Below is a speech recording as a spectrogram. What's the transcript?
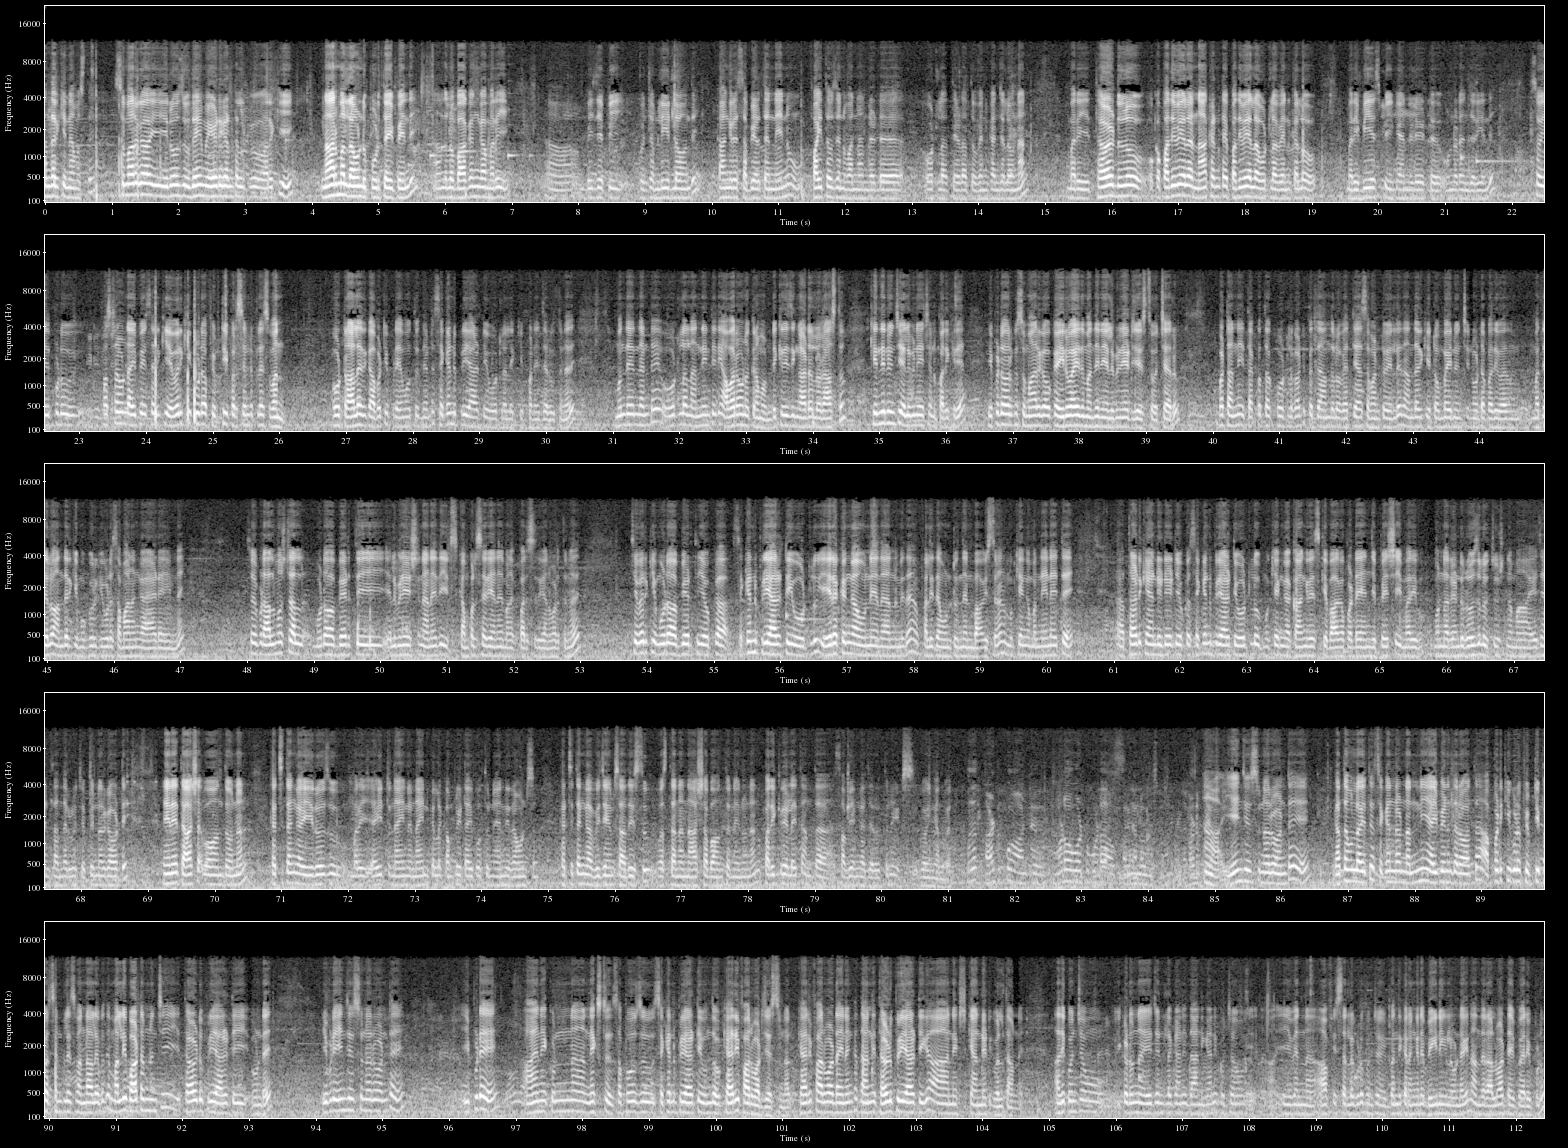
అందరికీ నమస్తే. సుమారుగా ఈరోజు ఉదయం ఏడు గంటలకు వరకు నార్మల్ రౌండ్ పూర్తి అయిపోయింది అందులో భాగంగా మరి బీజేపీ కొంచెం లీడ్లో ఉంది. కాంగ్రెస్ అభ్యర్థిని నేను ఫైవ్ థౌజండ్ వన్ హండ్రెడ్ ఓట్ల తేడాతో వెనుకంజలో ఉన్నాను. మరి థర్డ్లో ఒక పదివేల నాకంటే పదివేల ఓట్ల వెనుకలో మరి బీఎస్పీ క్యాండిడేట్ ఉండడం జరిగింది. సో ఇప్పుడు ఫస్ట్ రౌండ్ అయిపోయేసరికి ఎవరికి కూడా fifty percent plus one vote రాలేదు కాబట్టి ఇప్పుడు ఏమవుతుంది అంటే సెకండ్ ప్రియారిటీ ఓట్ల లెక్కింపు అనేది జరుగుతున్నది. ముందేంటంటే ఓట్లను అన్నింటినీ అవరోహణ క్రమం డిక్రీజింగ్ ఆర్డర్లో రాస్తూ కింది నుంచి ఎలిమినేషన్ ప్రక్రియ. ఇప్పటి వరకు సుమారుగా ఒక ఇరవై ఐదు మందిని ఎలిమినేట్ చేస్తూ వచ్చారు. బట్ అన్ని తక్కువ తక్కువ ఓట్లు కాబట్టి పెద్ద అందులో వ్యత్యాసం అంటూ ఏం లేదు. అందరికీ తొంభై నుంచి నూట పది మధ్యలో అందరికీ ముగ్గురికి కూడా సమానంగా యాడ్ అయి ఉన్నాయి. సో ఇప్పుడు ఆల్మోస్ట్ ఆల్ మూడో అభ్యర్థి ఎలిమినేషన్ అనేది ఇట్స్ కంపల్సరీ అనేది మనకు పరిస్థితి కనబడుతున్నది. చివరికి మూడో అభ్యర్థి యొక్క సెకండ్ ప్రియారిటీ ఓట్లు ఏ రకంగా ఉండే దాని మీద ఫలితం ఉంటుందని భావిస్తున్నాను. ముఖ్యంగా మరి నేనైతే థర్డ్ క్యాండిడేట్ యొక్క సెకండ్ ప్రియారిటీ ఓట్లు ముఖ్యంగా కాంగ్రెస్కి బాగా పడ్డాయని చెప్పేసి మరి మొన్న రెండు రోజులు చూసిన మా ఏజెంట్లు అందరూ కూడా చెప్పినారు కాబట్టి నేనైతే ఆశాభావంతో ఉన్నాను. ఖచ్చితంగా ఈరోజు మరి ఎయిట్ నైన్ నైన్ కల్లా కంప్లీట్ అయిపోతున్నాయి అన్ని రౌండ్స్. ఖచ్చితంగా విజయం సాధిస్తూ వస్తానన్న ఆశాభావంతో నేనున్నాను. ప్రక్రియలు అయితే అంత సవ్యంగా జరుగుతున్నాయి. ఇట్స్ గోయింగ్ అన్ వెల్ ఏం చేస్తున్నారు అంటే గతంలో అయితే సెకండ్ రౌండ్ అన్నీ అయిపోయిన తర్వాత అప్పటికి కూడా ఫిఫ్టీ పర్సెంట్ ప్లస్ వన్ రాలేకపోతే మళ్ళీ బాటం నుంచి థర్డ్ ప్రియారిటీ ఉండే. ఇప్పుడు ఏం చేస్తున్నారు అంటే ఇప్పుడే ఆయనకున్న నెక్స్ట్ సపోజ్ సెకండ్ ప్రియారిటీ ఉందో క్యారీ ఫార్వర్డ్ చేస్తున్నారు. క్యారీ ఫార్వర్డ్ అయినాక దాన్ని థర్డ్ ప్రియారిటీగా ఆ నెక్స్ట్ క్యాండిడేట్కి వెళ్తా ఉన్నాయి. అది కొంచెం ఇక్కడున్న ఏజెంట్లకు కానీ దాన్ని కానీ కొంచెం ఈవెన్ ఆఫీసర్లు కూడా కొంచెం ఇబ్బందికరంగానే బిగినింగ్లో ఉండగానే అందరు అలవాటు అయిపోయారు ఇప్పుడు.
